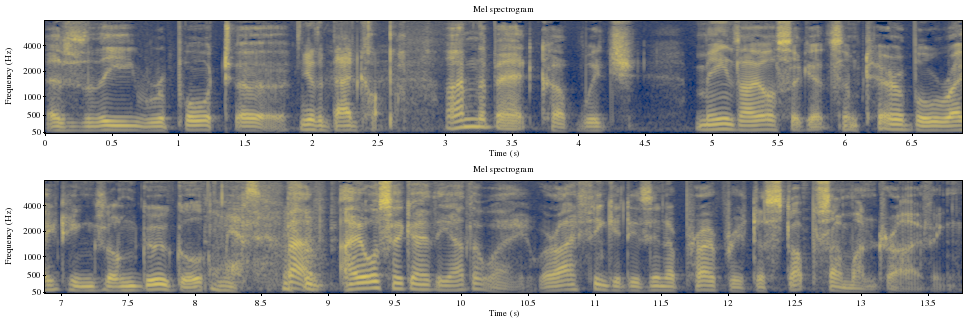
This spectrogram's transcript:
as the reporter. You're the bad cop. I'm the bad cop, which means I also get some terrible ratings on Google. Yes. but I also go the other way, where I think it is inappropriate to stop someone driving.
